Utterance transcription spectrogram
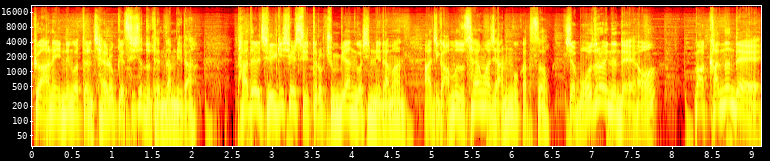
그 안에 있는 것들은 자유롭게 쓰셔도 된답니다. 다들 즐기실 수 있도록 준비한 것입니다만 아직 아무도 사용하지 않은 것 같아서 진짜 뭐 들어있는데 어? 막 갔는데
